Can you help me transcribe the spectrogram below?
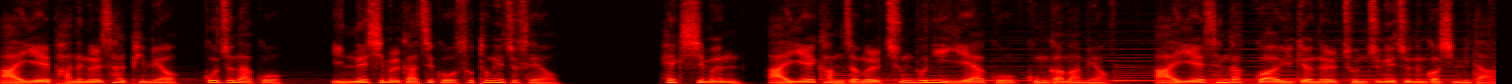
아이의 반응을 살피며 꾸준하고 인내심을 가지고 소통해 주세요. 핵심은 아이의 감정을 충분히 이해하고 공감하며 아이의 생각과 의견을 존중해 주는 것입니다.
